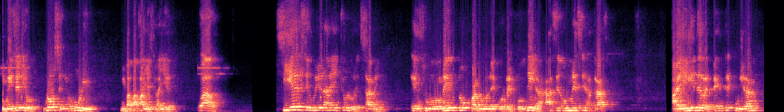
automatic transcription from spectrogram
Y me dice el hijo, no, señor Julio, mi papá falleció ayer. Wow. Si él se hubiera hecho los exámenes en su momento cuando le correspondía hace dos meses atrás, ahí de repente hubieran,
